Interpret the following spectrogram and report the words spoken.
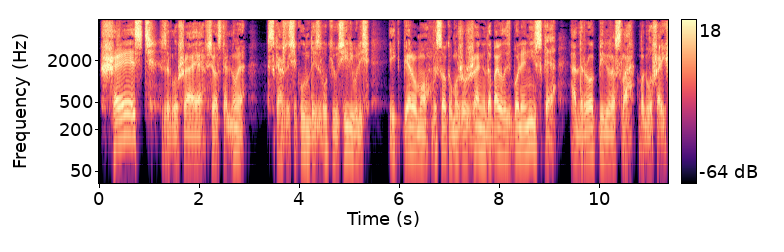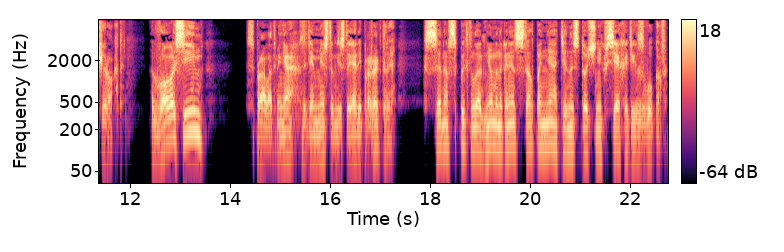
«Шесть!» — заглушая все остальное. С каждой секундой звуки усиливались, и к первому высокому жужжанию добавилось более низкое, а дробь переросла в оглушающий рокот. «Восемь!» Справа от меня, за тем местом, где стояли прожекторы, сцена вспыхнула огнем, и, наконец, стал понятен источник всех этих звуков.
